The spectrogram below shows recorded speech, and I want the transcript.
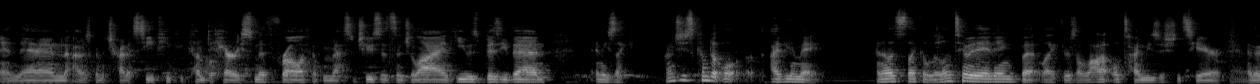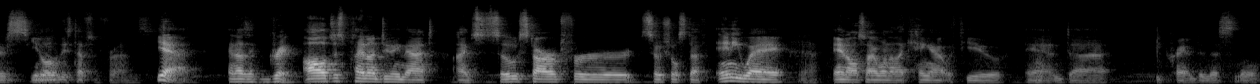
And then I was going to try to see if he could come to Harry Smith Frolic up in Massachusetts in July, and he was busy then. And he's like, "Why don't you just come to ol- IBMA?" I know it's like a little intimidating, but like there's a lot of old time musicians here, and there's you You'll know at least have some friends. yeah. And I was like, great, I'll just plan on doing that. I'm so starved for social stuff anyway. Yeah. And also, I want to like hang out with you and uh, crammed in this little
